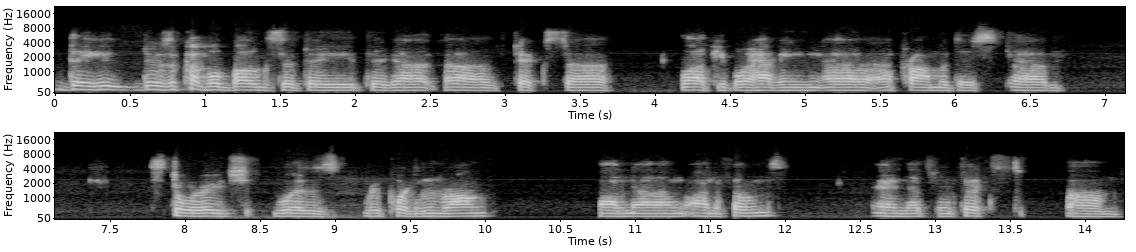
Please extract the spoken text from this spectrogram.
they there's a couple bugs that they they got uh, fixed. Uh, a lot of people are having uh, a problem with this. Um, storage was reporting wrong on um, on the phones, and that's been fixed. Um,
